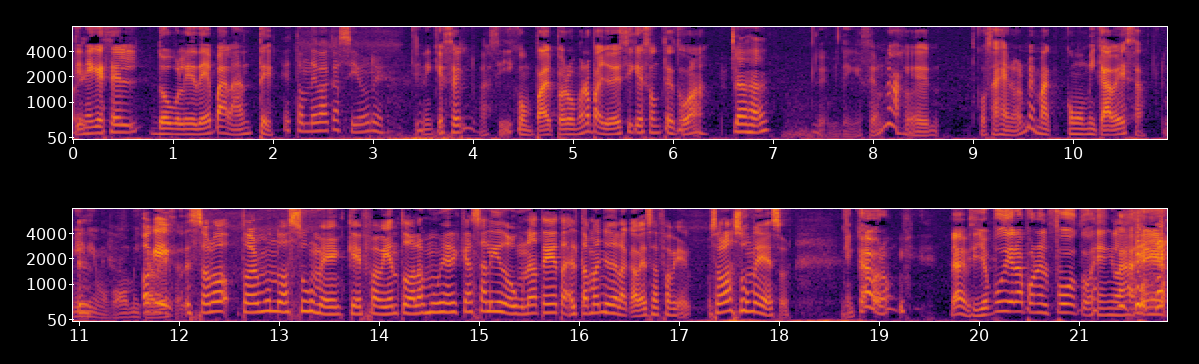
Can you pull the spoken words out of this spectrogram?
Tiene que ser doble D para adelante. Están de vacaciones. Tiene que ser así, compadre. Por lo menos para yo decir que son tetonas. Ajá. Tiene que ser unas eh, cosas enormes, más como mi cabeza, mínimo, como mi Ok, cabeza. solo todo el mundo asume que Fabián, todas las mujeres que han salido, una teta, el tamaño de la cabeza de Fabián. Solo asume eso. Bien cabrón. Si yo pudiera poner fotos en la en el,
